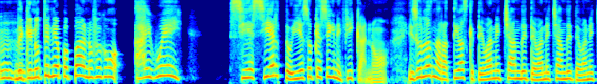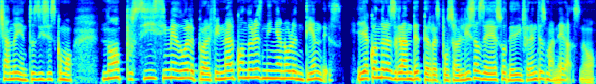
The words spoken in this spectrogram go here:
de que no tenía papá, ¿no? Fue como, ay, güey, sí es cierto, ¿y eso qué significa, no? Y son las narrativas que te van echando y te van echando y te van echando y entonces dices como, no, pues sí, sí me duele, pero al final cuando eres niña no lo entiendes. Y ya cuando eres grande te responsabilizas de eso de diferentes maneras, ¿no?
